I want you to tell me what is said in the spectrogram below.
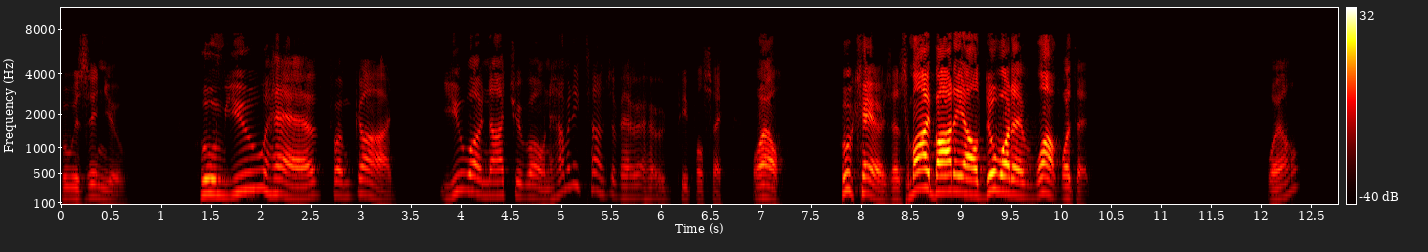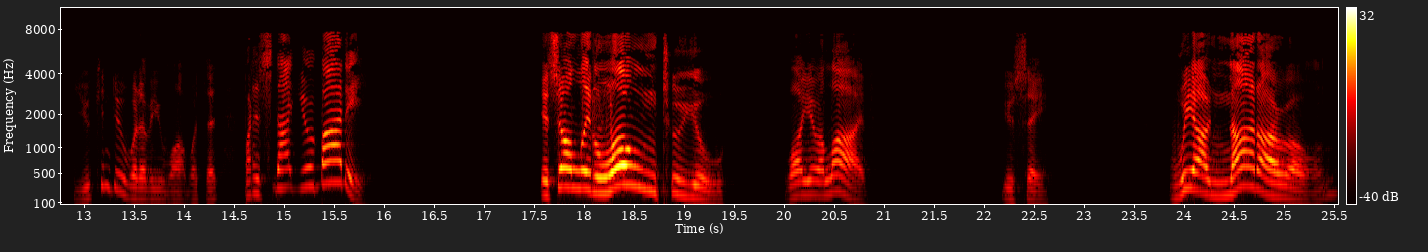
who is in you, whom you have from God? You are not your own. How many times have I heard people say, Well, who cares? It's my body. I'll do what I want with it. Well, you can do whatever you want with it, but it's not your body. It's only loaned to you while you're alive. You see, we are not our own,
